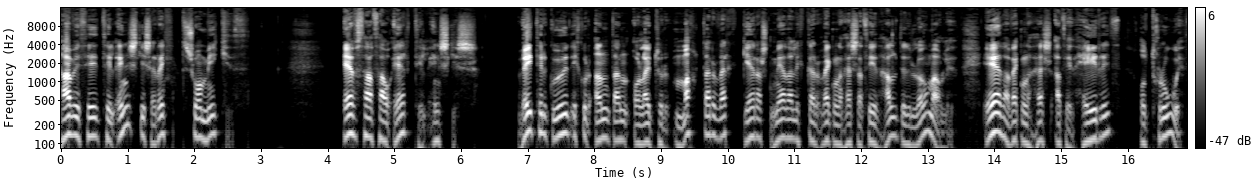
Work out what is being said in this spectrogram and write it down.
Hafið þið til einskis reynt svo mikið? Ef það þá er til einskis, veitir Guð ykkur andan og lætur máttarverk gerast meðalikkar vegna þess að þið haldið lögmálið eða vegna þess að þið heyrið og trúið.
